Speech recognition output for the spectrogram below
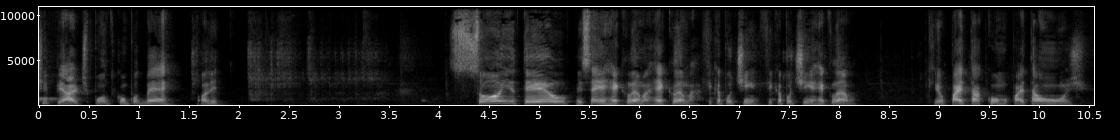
chipart.com.br. Olha ali. Sonho teu. Isso aí, reclama, reclama. Fica putinho, fica putinho, reclama. Que o pai tá como? O pai tá onde?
